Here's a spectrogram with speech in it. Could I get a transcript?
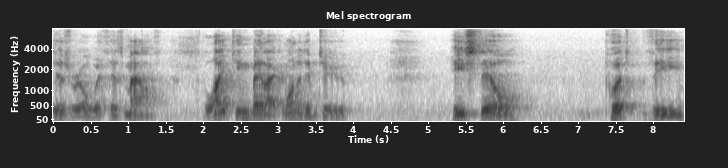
Israel with his mouth, like King Balak wanted him to, he still put the,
